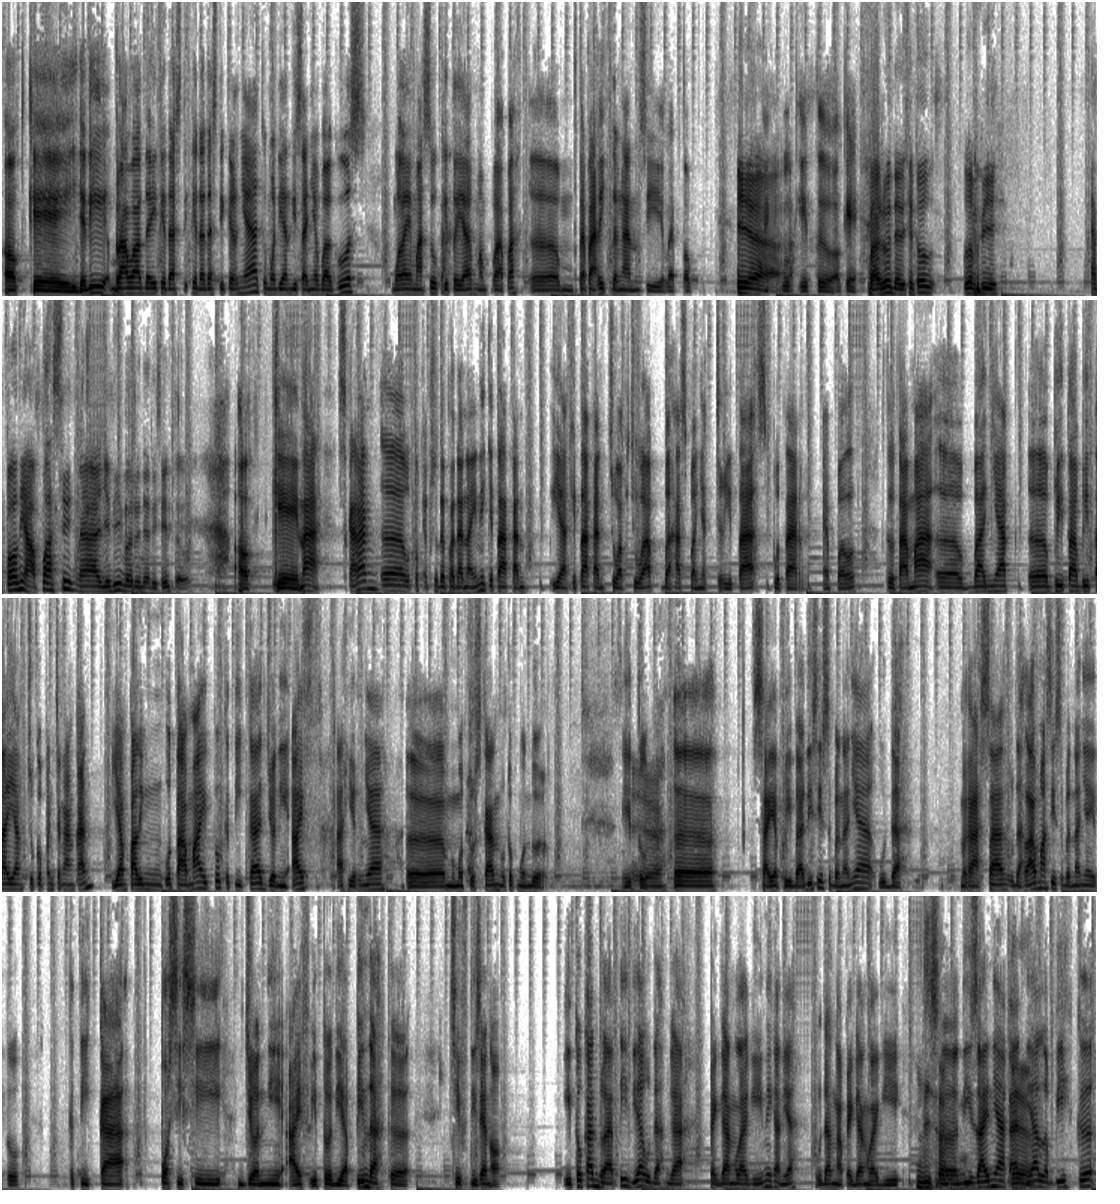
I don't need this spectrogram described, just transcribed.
Oke, jadi berawal dari tidak tidak ada stikernya, kemudian desainnya bagus, mulai masuk gitu ya, memp, apa um, tertarik dengan si laptop Iya. MacBook itu. Oke. Baru dari situ lebih Apple nih apa sih? Nah, jadi baru dari situ. Oke, nah sekarang uh, untuk episode perdana ini kita akan ya kita akan cuap-cuap bahas banyak cerita seputar Apple terutama uh, banyak berita berita-berita yang cukup mencengangkan. Yang paling utama itu ketika Johnny Ive akhirnya uh, memutuskan untuk mundur. Itu yeah. Iya. uh, saya pribadi sih sebenarnya udah merasa udah lama sih sebenarnya itu ketika posisi Johnny Ive itu dia pindah ke Chief Design itu kan berarti dia udah nggak pegang lagi ini kan ya udah nggak pegang lagi Desain. uh, desainnya kan yeah. dia lebih ke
